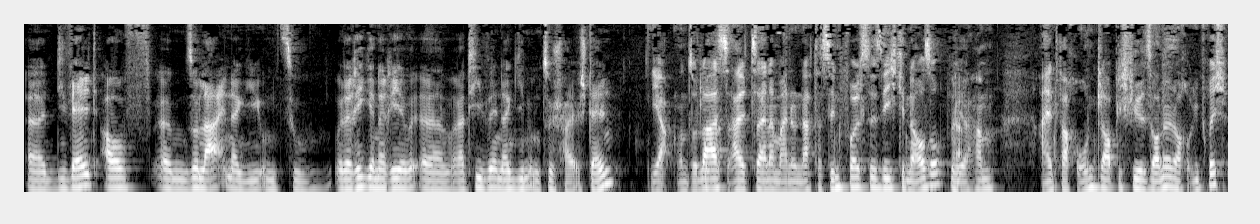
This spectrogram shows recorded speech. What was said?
äh, die Welt auf ähm, Solarenergie umzu oder regenerative Energien umzustellen. Ja, und Solar ist halt seiner Meinung nach das Sinnvollste, sehe ich genauso. Wir Ja. haben einfach unglaublich viel Sonne noch übrig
